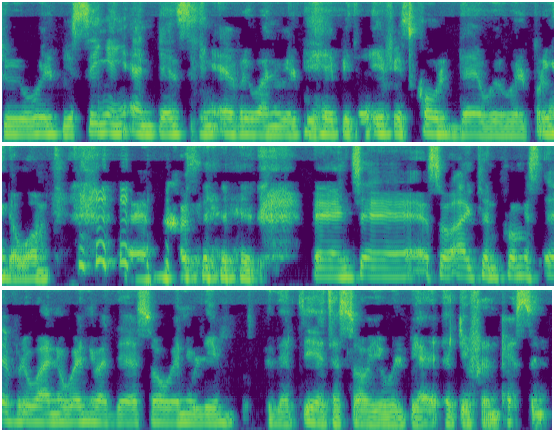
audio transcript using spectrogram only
You will be singing and dancing. Everyone will be happy. If it's cold there, we will bring the warmth. and uh, so I can promise everyone when you are there. So when you leave the theater, so you will be a, a different person.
